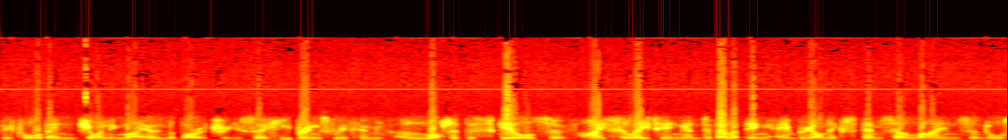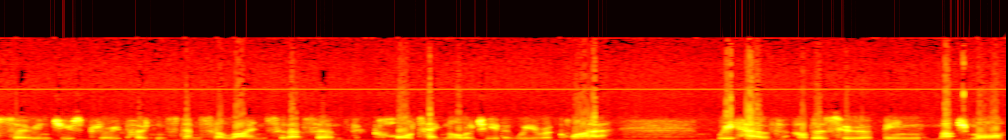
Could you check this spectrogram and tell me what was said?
before then joining my own laboratory. So he brings with him a lot of the skills of isolating and developing embryonic stem cell lines and also induced pluripotent stem cell lines. So that's a, a core technology that we require. We have others who have been much more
